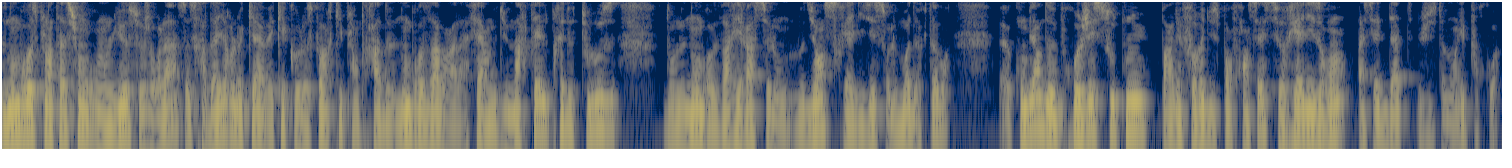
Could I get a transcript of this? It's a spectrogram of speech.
De nombreuses plantations auront lieu ce jour-là. Ce sera d'ailleurs le cas avec Écolosport qui plantera de nombreux arbres à la ferme du Martel, près de Toulouse, dont le nombre variera selon l'audience réalisée sur le mois d'octobre. Euh, combien de projets soutenus par les forêts du sport français se réaliseront à cette date, justement, et pourquoi?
